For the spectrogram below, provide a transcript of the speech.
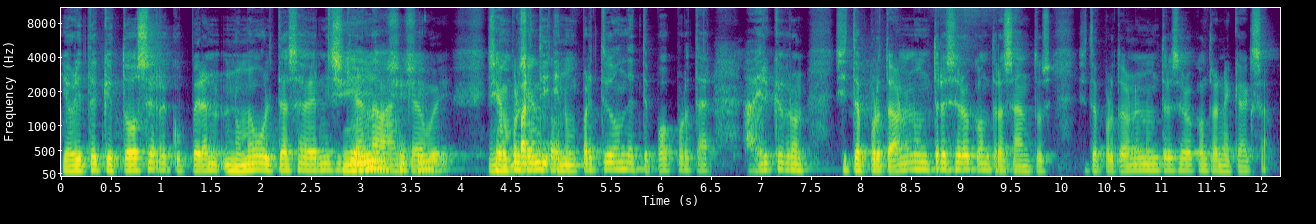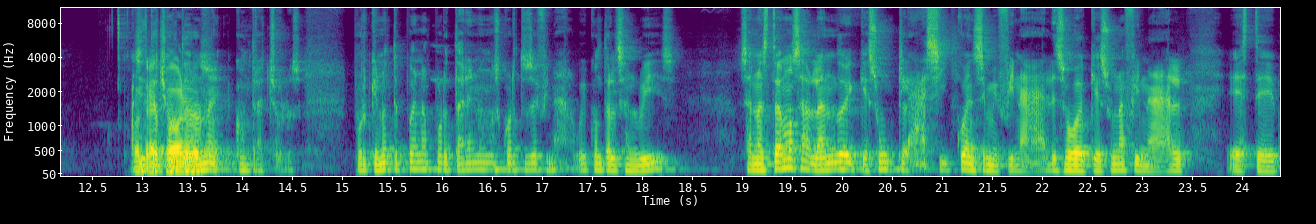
y ahorita que todos se recuperan, no me volteas a ver ni siquiera en la banca, güey. En, un en un partido donde te puedo aportar. A ver, cabrón, si te aportaron en un 3-0 contra Santos, si te aportaron en un 3-0 contra Necaxa, contra Cholos. contra Cholos. ¿Por qué no te pueden aportar en unos cuartos de final, güey, contra el San Luis? O sea, no estamos hablando de que es un clásico en semifinales o de que es una final este,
